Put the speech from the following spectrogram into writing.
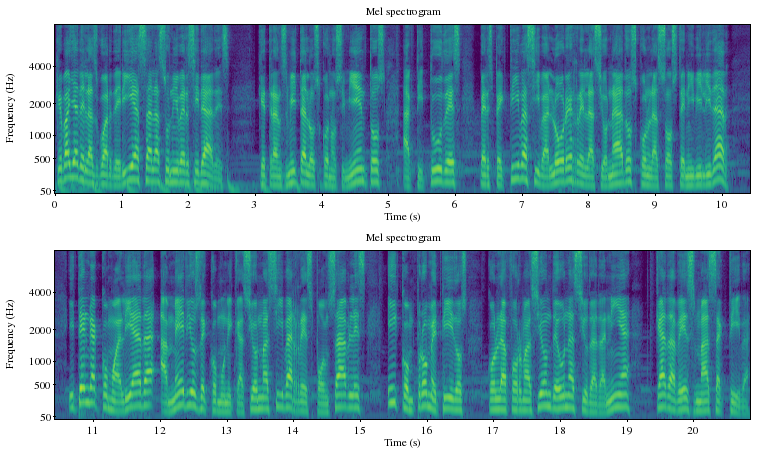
que vaya de las guarderías a las universidades, que transmita los conocimientos, actitudes, perspectivas y valores relacionados con la sostenibilidad, y tenga como aliada a medios de comunicación masiva responsables y comprometidos con la formación de una ciudadanía cada vez más activa.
